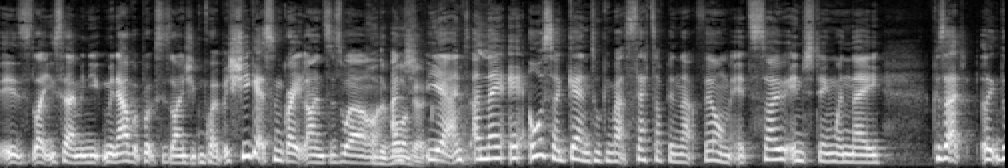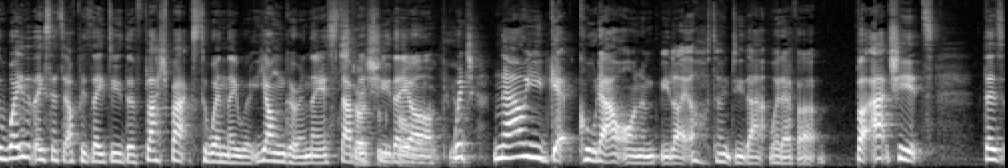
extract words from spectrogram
is like you say. I mean, you, I mean Albert Brooks's lines you can quote, but she gets some great lines as well. Oh, they've and she- yeah, and, and they it also again talking about setup in that film. It's so interesting when they. Because like the way that they set it up is they do the flashbacks to when they were younger and they establish who the they are, yeah. which now you'd get called out on and be like, oh, don't do that, whatever. But actually, it's there's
